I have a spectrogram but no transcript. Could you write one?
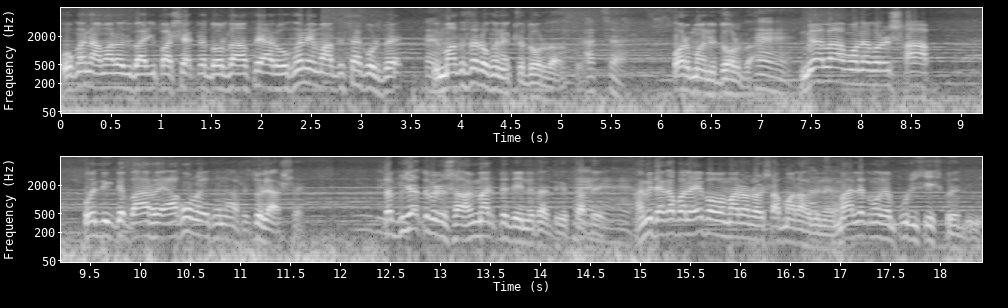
ওখানে আমার ওই বাড়ির পাশে একটা দরজা আছে আর ওখানে মাদ্রাসা করছে হ্যাঁ। মাদ্রাসার ওখানে একটা দরজা আছে আচ্ছা ওর মানে দরজা হ্যাঁ, হ্যাঁ। মেলা মনে করে সাপ ওই দিক দিয়ে বার হয়ে এখন এখানে আসে চলে আসে তা বিষাক্ত বেরো সাপ আমি মারতে দিই না তার থেকে তাতে। আমি দেখা পালে এই বাবা মারা না সাপ মারা হবে না আচ্ছা। মারলে তোমাকে পুরি শেষ করে দিবি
